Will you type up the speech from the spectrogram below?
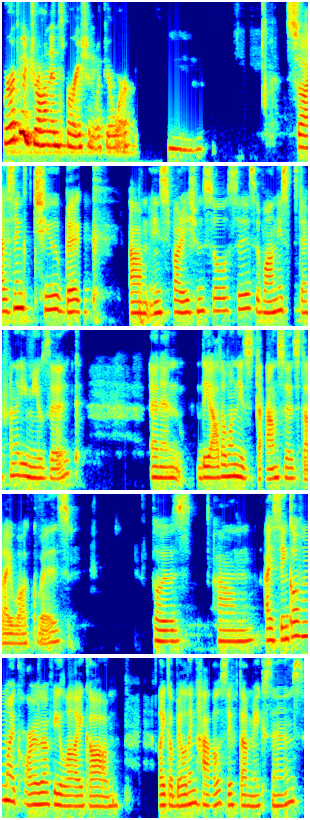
where have you drawn inspiration with your work? Mm. So I think two big um, inspiration sources. One is definitely music, and then the other one is dancers that I work with. Because um, I think of my choreography like um, like a building house, if that makes sense.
